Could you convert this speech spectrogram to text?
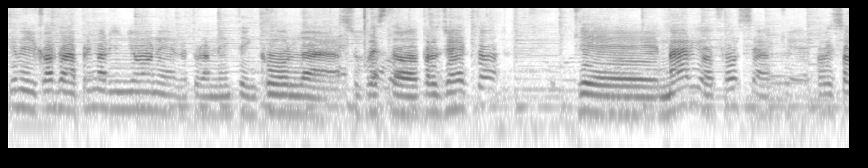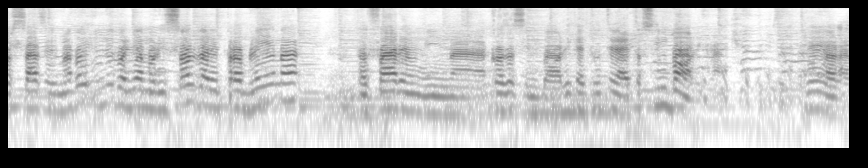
Io mi ricordo la prima riunione naturalmente in call eh, su questo progetto che Mario, forse anche il professor Sassi, ma noi vogliamo risolvere il problema per fare una cosa simbolica e tutti hanno detto simbolica. E ora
